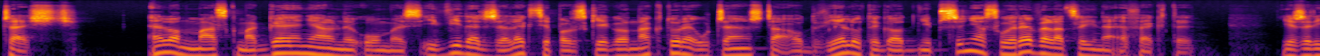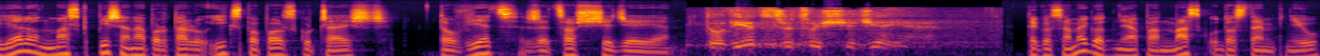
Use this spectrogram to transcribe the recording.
Cześć. Elon Musk ma genialny umysł i widać, że lekcje polskiego, na które uczęszcza od wielu tygodni, przyniosły rewelacyjne efekty. Jeżeli Elon Musk pisze na portalu X po polsku cześć, to wiedz, że coś się dzieje. To wiedz, że coś się dzieje. Tego samego dnia pan Musk udostępnił,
